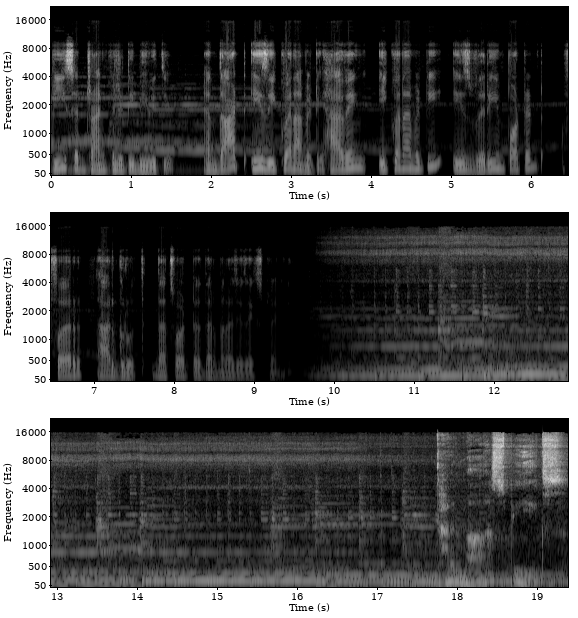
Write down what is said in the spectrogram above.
peace and tranquility be with you. And that is equanimity. Having equanimity is very important for our growth. That's what Dharmaraj is explaining. Dharma speaks.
